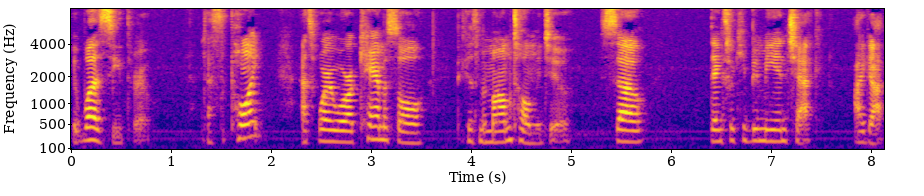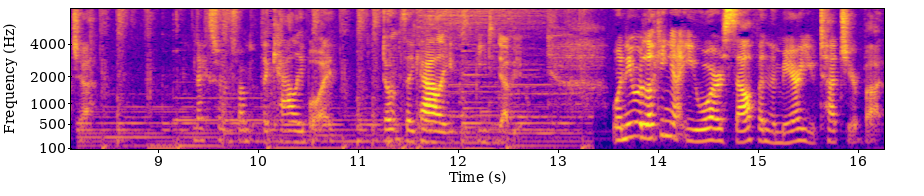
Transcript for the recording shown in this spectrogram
It was see-through. That's the point. That's why I wore a camisole because my mom told me to. So, thanks for keeping me in check. I gotcha. Next one from the Cali boy. Don't say Cali, BTW. When you were looking at yourself in the mirror, you touch your butt.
